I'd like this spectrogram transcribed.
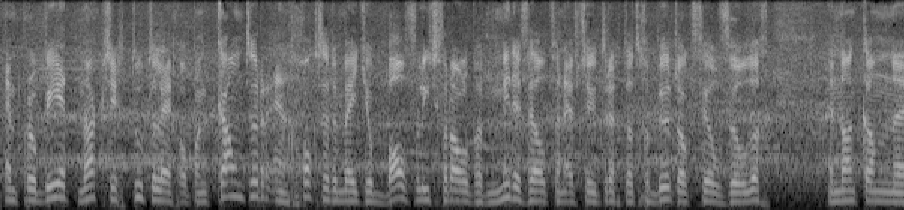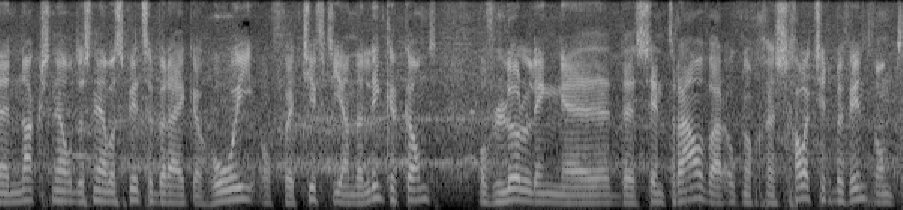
En probeert NAC zich toe te leggen op een counter. En gokt het een beetje op balverlies. Vooral op het middenveld van FC Utrecht. Dat gebeurt ook veelvuldig. En dan kan uh, NAC snel de snelle spitsen bereiken. Hooi of Chifty aan de linkerkant. Of Lurling uh, de centraal, waar ook nog Schalk zich bevindt. Want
